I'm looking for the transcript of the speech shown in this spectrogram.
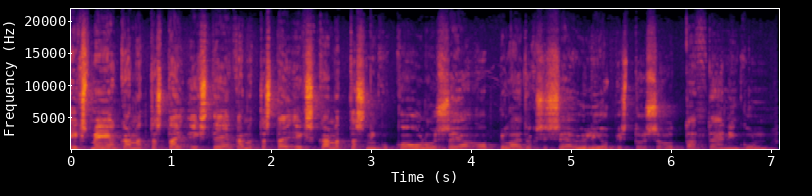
eikö meidän kannattaisi, tai eikö teidän kannattaisi, tai eikö kannattaisi niin kouluissa ja oppilaitoksissa ja yliopistoissa ottaa tämä niin kuin,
